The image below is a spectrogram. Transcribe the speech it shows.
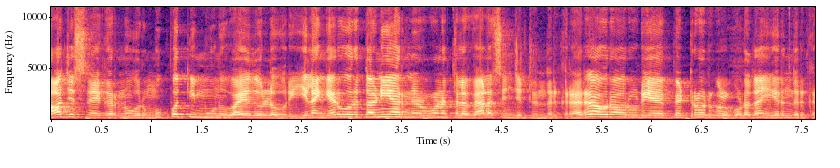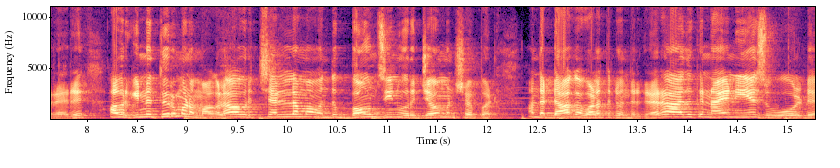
ராஜசேகர்னு ஒரு முப்பத்தி மூணு வயதுள்ள ஒரு இளைஞர் ஒரு தனியார் நிறுவனத்தில் வேலை செஞ்சுட்டு இருந்திருக்கிறாரு. அவர் அவருடைய பெற்றோர்கள் கூட தான் இருந்திருக்கிறாரு. அவருக்கு இன்னும் திருமணம் ஆகலை. அவர் செல்லமாக வந்து பவுன்சின்னு ஒரு ஜெர்மன் ஷெப்பர்ட் அந்த டாகை வளர்த்துட்டு வந்திருக்கிறாரு. அதுக்கு நைன் இயர்ஸ் ஓல்டு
